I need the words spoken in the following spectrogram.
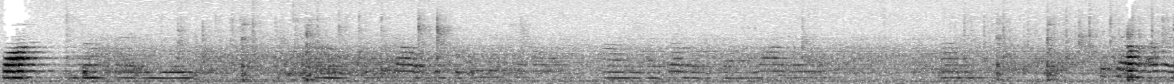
Claus and stuff like that. And um, check out Mr. Beaver's channel. Um, myself and Sam Lavo. Um, check out other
